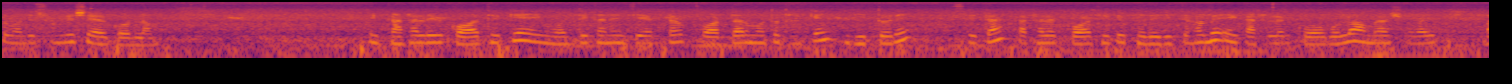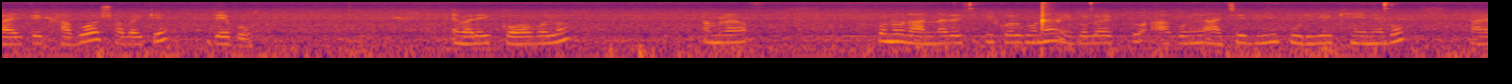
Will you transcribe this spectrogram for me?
তোমাদের সঙ্গে শেয়ার করলাম। এই কাঁঠালের ক থেকে এই মধ্যেখানে যে একটা পর্দার মতো থাকে ভিতরে, সেটা কাঁঠালের ক থেকে ফেলে দিতে হবে। এই কাঁঠালের কগুলো আমরা সবাই বাড়িতে খাব, সবাইকে দেব। এবার এই কগুলো আমরা কোনো রান্না রেসিপি করব না, এগুলো একটু আগুনে আঁচে দিয়ে পুড়িয়ে খেয়ে নেব। আর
